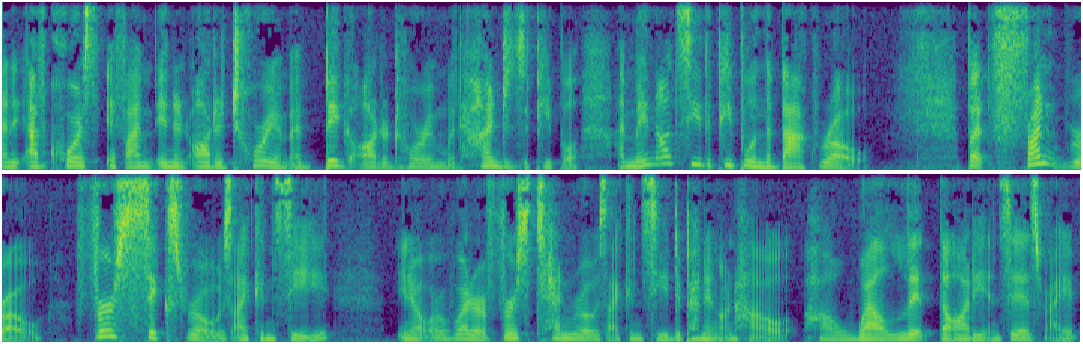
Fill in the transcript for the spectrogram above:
And of course, if I'm in an auditorium, a big auditorium with hundreds of people, I may not see the people in the back row. But front row, first six rows, I can see you know, or whatever first 10 rows I can see, depending on how, how well lit the audience is, right?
